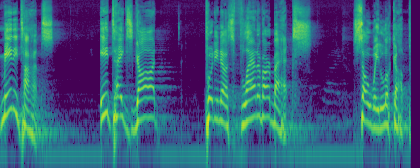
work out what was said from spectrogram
Many times it takes God putting us flat of our backs so we look up.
